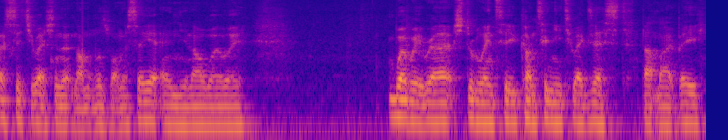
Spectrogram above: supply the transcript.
a, a situation that none of us want to see it in. You know where we where we're uh, struggling to continue to exist. That might be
